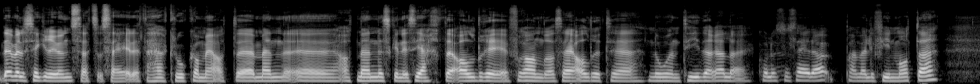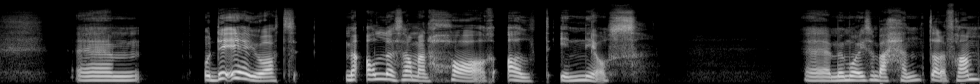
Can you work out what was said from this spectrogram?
Det er vel Sigrid Undset som sier dette her kloke med at, uh, men, at menneskenes hjerte aldri forandrer seg, aldri til noen tider, eller hvordan hun sier det, på en veldig fin måte. Um, og det er jo at vi alle sammen har alt inni oss. vi må liksom bare hente det fram.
